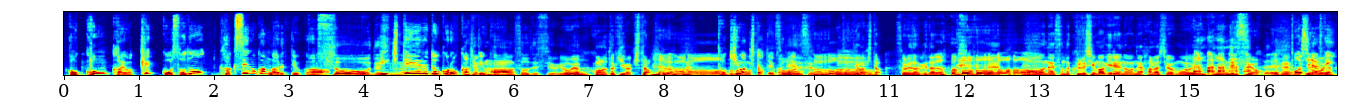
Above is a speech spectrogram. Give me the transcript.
こう今回は結構その覚醒の感があるっていうかそうですね。生きているどころかっていうじゃまあかそうですよ。ようやくこの時が来た、ね時は来たというかね。そうですよ。時は来た。それだけだ、ね。もうねその苦し紛れのね話はもういい いいんですよ、ね。もうしなくていい。よ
